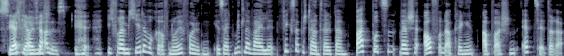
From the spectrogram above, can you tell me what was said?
Sehr Ich gern freu für mich- alles. Ich freue mich jede Woche auf neue Folgen. Ihr seid mittlerweile fixer Bestandteil beim Badputzen, Wäsche auf- und abhängen, abwaschen etc.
